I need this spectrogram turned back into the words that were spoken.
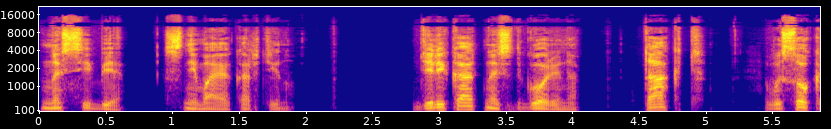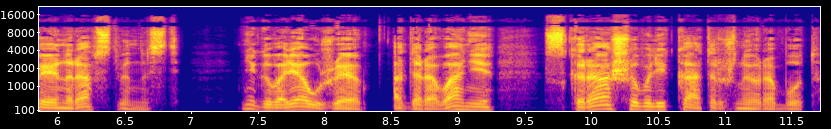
на себе, снимая картину. Деликатность Горина, такт, высокая нравственность, не говоря уже о даровании, скрашивали каторжную работу,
